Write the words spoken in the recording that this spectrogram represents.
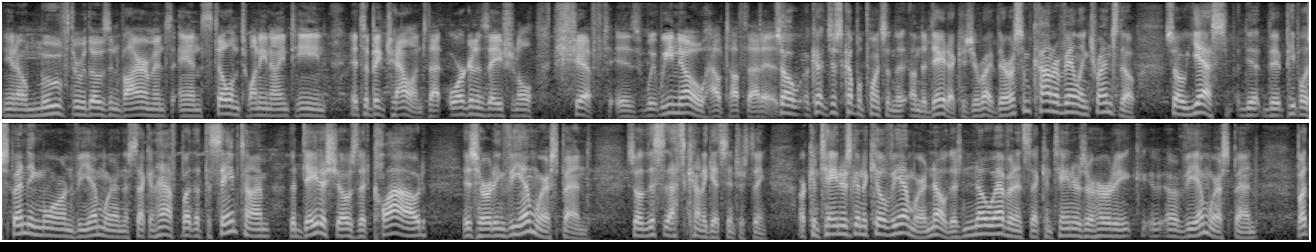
you know, move through those environments and still in 2019, it's a big challenge. That organizational shift is, we, we know how tough that is. So okay, just a couple points on the, on the data, because you're right. There are some countervailing trends though. So yes, the, the people are spending more on VMware in the second half, but at the same time, the data shows that cloud is hurting VMware spend. So this that's kind of gets interesting. Are containers going to kill VMware? No, there's no evidence that containers are hurting uh, VMware spend, but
